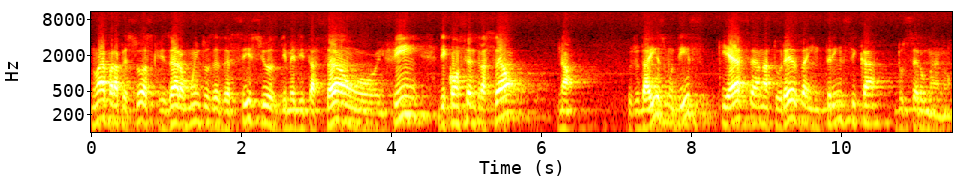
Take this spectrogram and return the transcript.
não é para pessoas que fizeram muitos exercícios de meditação ou, enfim, de concentração. Não. O judaísmo diz que essa é a natureza intrínseca do ser humano.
